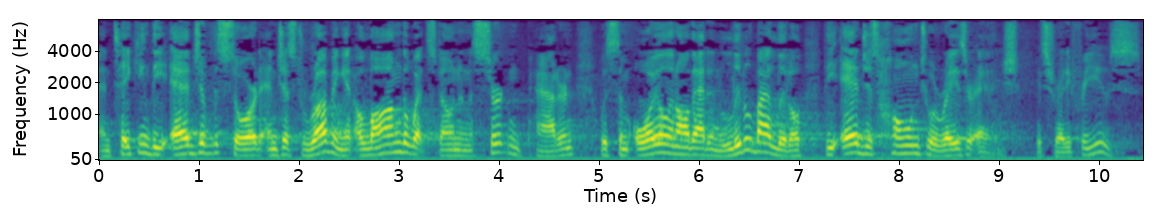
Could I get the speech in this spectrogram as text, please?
and taking the edge of the sword and just rubbing it along the whetstone in a certain pattern with some oil and all that, and little by little, the edge is honed to a razor edge. It's ready for use.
